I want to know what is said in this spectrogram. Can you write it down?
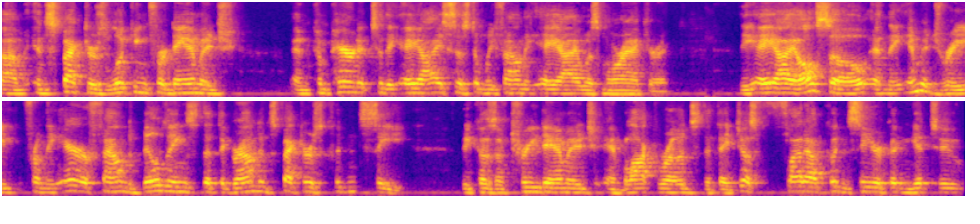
um, inspectors looking for damage and compared it to the AI system, we found the AI was more accurate. The AI also and the imagery from the air found buildings that the ground inspectors couldn't see because of tree damage and blocked roads that they just flat out couldn't see or couldn't get to.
